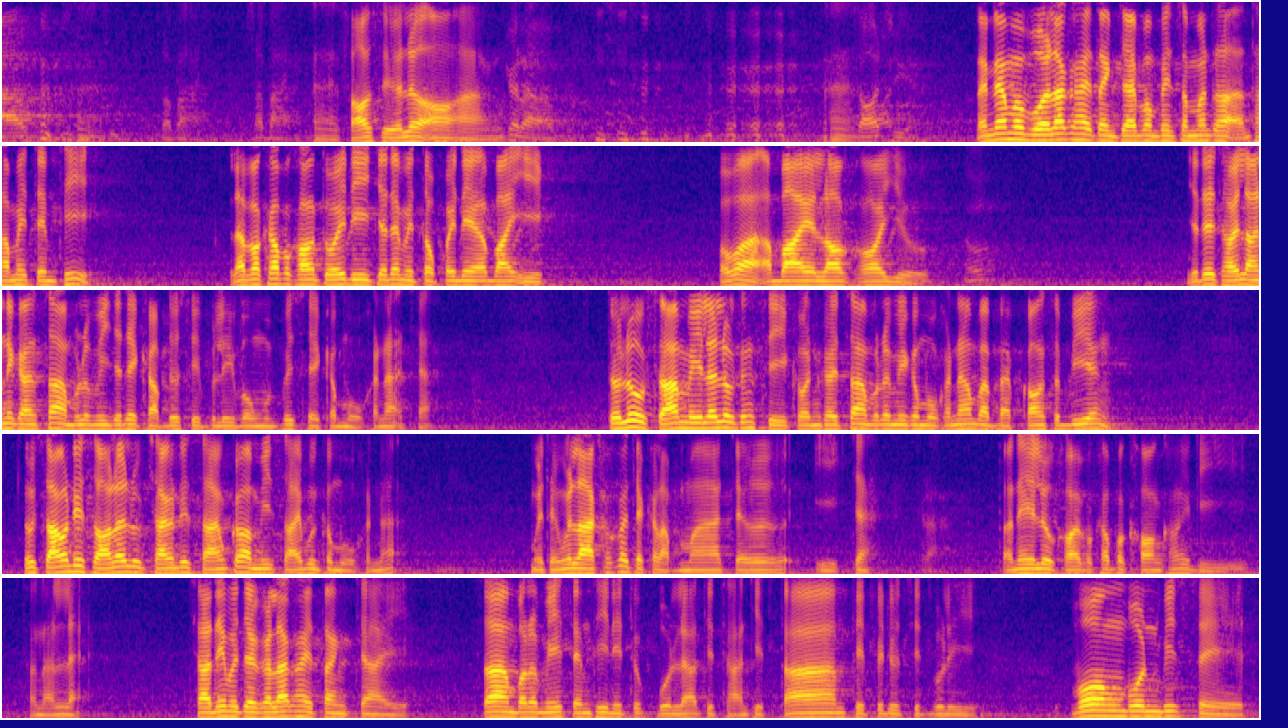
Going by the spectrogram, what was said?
สบายสบายอ่าสอเสือเลือออ่างกระเราอ่าซอสเชือดังนั้นมาบวชแล้วก็ให้ตั้งใจบำเพ็ญสมถะทำให้เต็มที่ แล้วประคับประคองตัวให้ดีจะได้ไม่ตกไปในอบายอีก เพราะว่าอบายรอคอยอยู่โอ้อย่าได้ถอยหลังในการสร้างบารมีจะได้กลับดุสิตบุรีวงศ์บุญพิเศษกับหมู่คณะจ้ะตัวลูกสามีและลูกทั้งสี่คนเคยสร้างบารมีกับหมู่คณะแบบแบบกองเสบียง ลูกสาวคนที่สองและลูกชายคนที่สามก็มีสายบุญกับหมู่คณะเมื่อถึงเวลาเขาก็จะกลับมาเจออีกจ้ะครับตอนนี้ให้ลูกคอยประคับประคองเขาให้ดี เท่านั้นแหละ ชาตินี้มาเจอกันแล้วก็ให้ตั้งใจ สร้างบารมีให้เต็มที่ในทุกบุญแล้วติดฐานจิตตาม ติดไปดุสิตบุรี วงบุญพิเศษ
